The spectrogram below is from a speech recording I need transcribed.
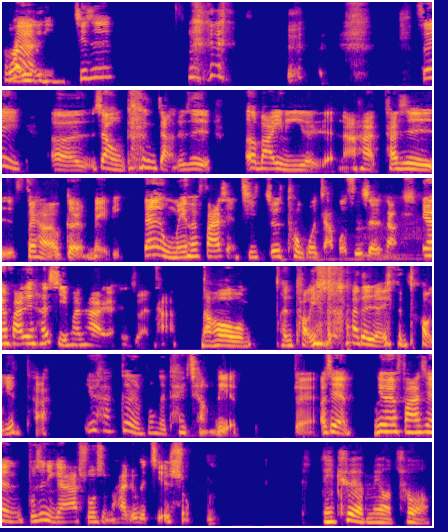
不会，其实，所以。呃，像我刚刚讲，就是二八一零一的人啊，他他是非常有个人魅力，但是我们也会发现，其实就是透过贾伯斯身上，因为发现很喜欢他的人很喜欢他，然后很讨厌他的人也很讨厌他，因为他个人风格太强烈，对，而且你会发现，不是你跟他说什么，他就会接受。的确没有错，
